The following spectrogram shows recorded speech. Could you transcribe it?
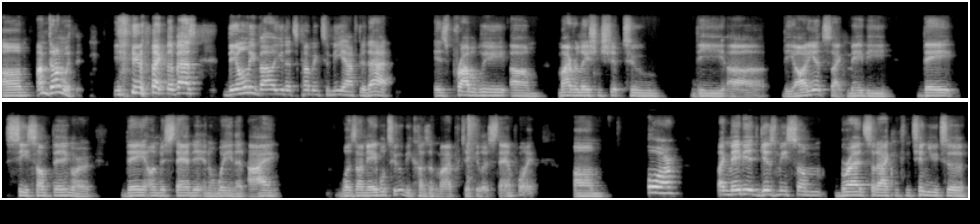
um, I'm done with it. like the best, the only value that's coming to me after that is probably um, my relationship to the uh, the audience. Like maybe they see something or they understand it in a way that I was unable to because of my particular standpoint. Um, or like maybe it gives me some bread so that I can continue to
